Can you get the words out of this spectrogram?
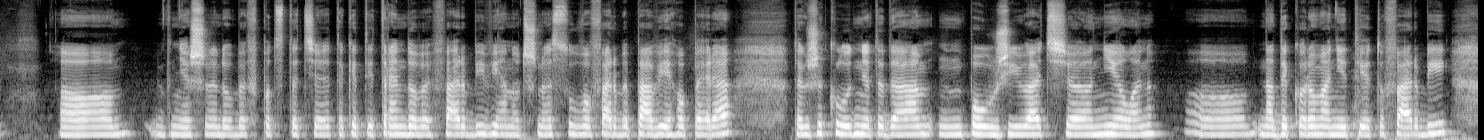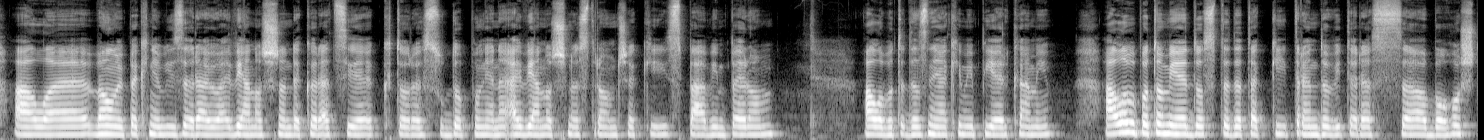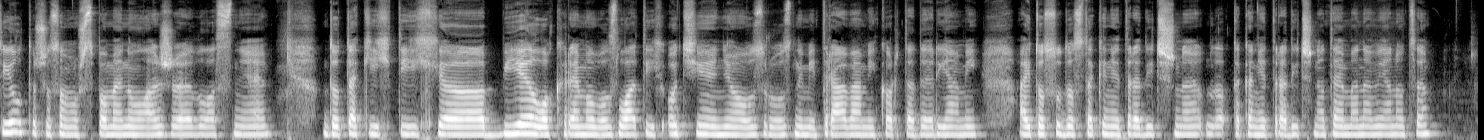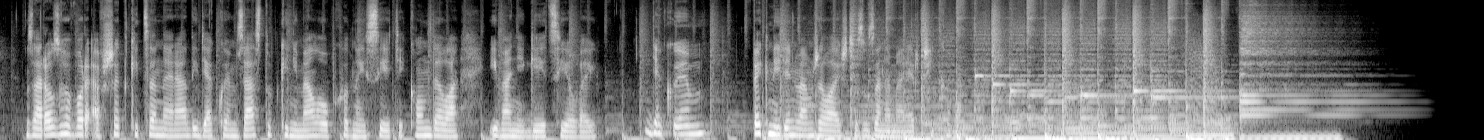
v dnešnej dobe v podstate také tie trendové farby vianočné sú vo farbe pavieho pera, takže kľudne teda používať e, nielen e, na dekorovanie tieto farby, ale veľmi pekne vyzerajú aj vianočné dekorácie, ktoré sú doplnené aj vianočné stromčeky s pávým perom alebo teda s nejakými pierkami. Alebo potom je dosť teda taký trendový teraz e, bohoštýl, to čo som už spomenula, že vlastne do takých tých e, bielo-kremovo-zlatých otieňov s rôznymi trávami, kortadériami. Aj to sú dosť také netradičné, taká netradičná téma na Vianoce. Za rozhovor a všetky cenné rady ďakujem zástupkyni maloobchodnej siete Kondela Ivane Gieciovej. Ďakujem. Pekný deň vám želá ešte Zuzana Majerčíková.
